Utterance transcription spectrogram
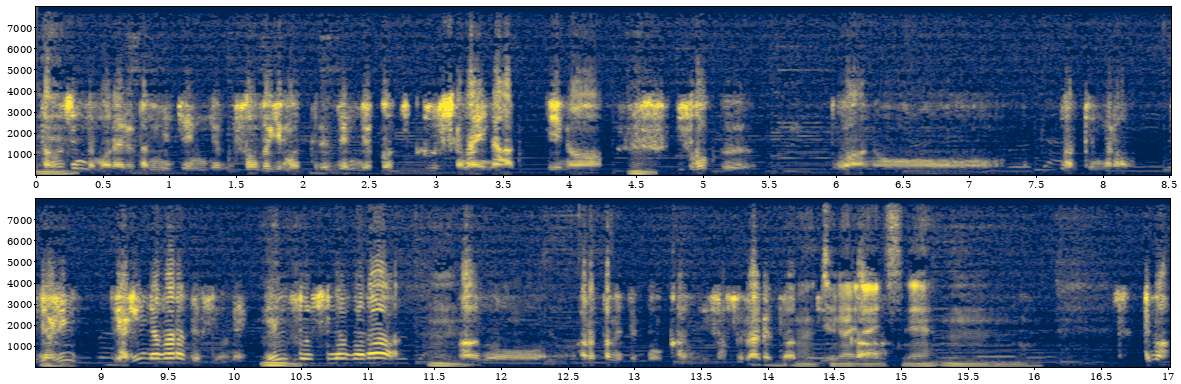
楽しんでもらえるために全力、その時持ってる全力を尽くすしかないなっていうのは、すごく、あのーなんて言うんだろう、やり、やりながらですよね。うん。演奏しながら、うん。あのー改めてこう感じさせられたっていうか、間違いないですね。うん。でまあ、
